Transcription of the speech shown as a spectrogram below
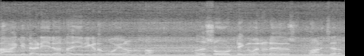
ടാങ്കിന്റെ അടിയിൽ വന്നാൽ ഇരിക്കുന്ന കോയിലാണ് കേട്ടോ. അത് ഷോർട്ടിങ് വന്നിട്ട് കാണിച്ചു തരാം.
